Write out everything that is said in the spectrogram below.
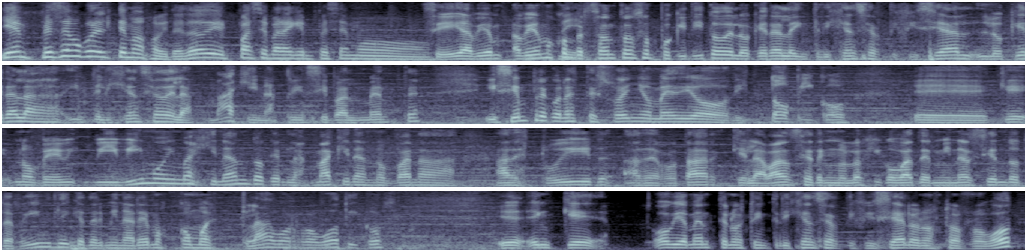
Y empecemos con el tema, Jovita. Te doy el pase para que empecemos. Sí, habíamos, habíamos Sí. conversado entonces un poquitito de lo que era la inteligencia artificial, lo que era la inteligencia de las máquinas principalmente, y siempre con este sueño medio distópico eh, que nos vi- vivimos imaginando que las máquinas nos van a, a destruir, a derrotar, que el avance tecnológico va a terminar siendo terrible y que terminaremos como esclavos robóticos, eh, en que obviamente nuestra inteligencia artificial o nuestros robots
